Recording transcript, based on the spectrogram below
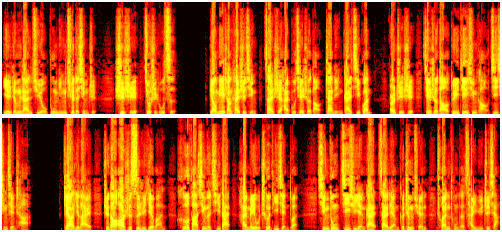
也仍然具有不明确的性质。事实就是如此。表面上看，事情暂时还不牵涉到占领该机关，而只是牵涉到对电讯稿进行检查。这样一来，直到二十四日夜晚，合法性的脐带还没有彻底剪断，行动继续掩盖在两个政权传统的残余之下。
